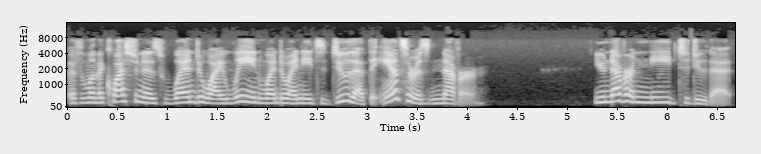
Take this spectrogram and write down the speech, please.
if when the question is, when do I wean? When do I need to do that? The answer is never. You never need to do that.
